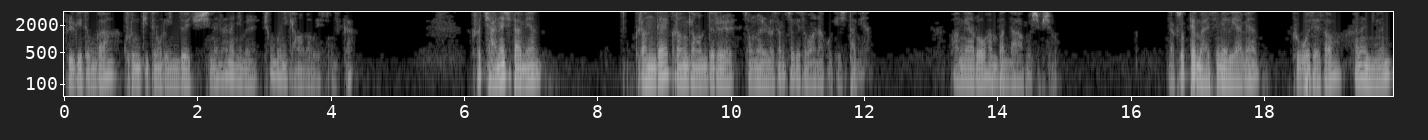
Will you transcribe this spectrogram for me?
불기둥과 구름기둥으로 인도해 주시는 하나님을 충분히 경험하고 있습니까? 그렇지 않으시다면, 그런데 그런 경험들을 정말로 삶 속에서 원하고 계시다면, 광야로 한번 나와 보십시오. 약속된 말씀에 의하면 그곳에서 하나님은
